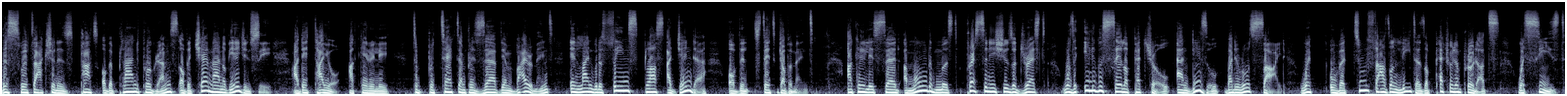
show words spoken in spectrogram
This swift action is part of the planned programs of the chairman of the agency, Ade Adetayo Akerele, to protect and preserve the environment in line with the Themes Plus agenda of the state government. Akerele said among the most pressing issues addressed was the illegal sale of petrol and diesel by the roadside, where over 2,000 liters of petroleum products were seized.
